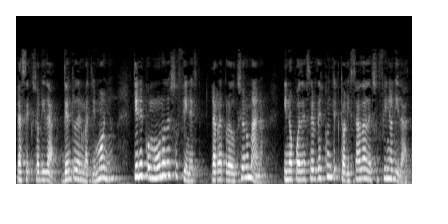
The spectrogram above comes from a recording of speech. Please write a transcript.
La sexualidad dentro del matrimonio tiene como uno de sus fines la reproducción humana y no puede ser descontextualizada de su finalidad.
